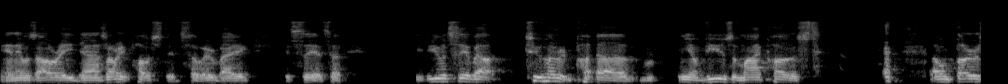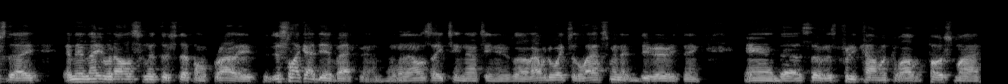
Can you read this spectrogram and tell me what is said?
and it was already done. It's already posted. So everybody could see it. So you would see about 200, uh, you know, views of my post on Thursday, and then they would all submit their stuff on Friday, just like I did back then when I was 18, 19 years old. I would wait till the last minute and do everything, and uh, so it was pretty comical. I would post my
